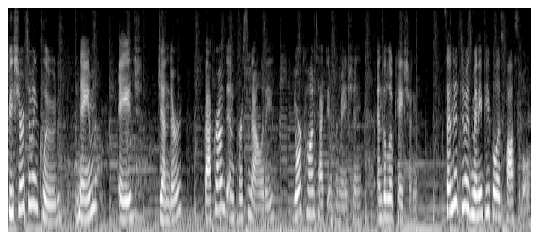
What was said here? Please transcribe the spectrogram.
Be sure to include name, age, gender, background and personality, your contact information, and the location. Send it to as many people as possible,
